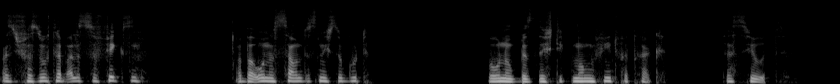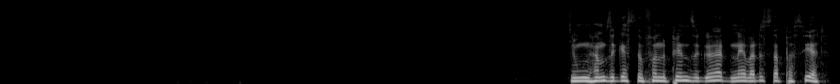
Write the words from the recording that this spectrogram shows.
Als ich versucht habe, alles zu fixen. Aber ohne Sound ist nicht so gut. Wohnung besichtigt, morgen Feed-Vertrag. Das ist gut. Nun haben sie gestern von der Pinsel gehört. Ne, was ist da passiert?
